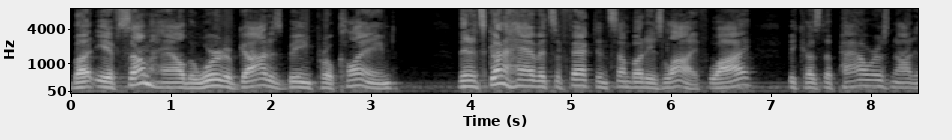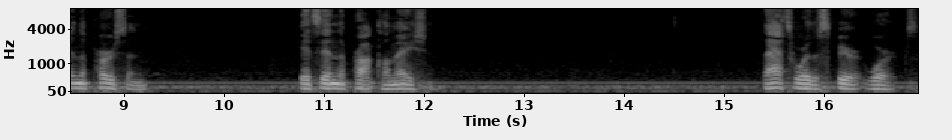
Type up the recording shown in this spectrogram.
But if somehow the Word of God is being proclaimed, then it's going to have its effect in somebody's life. Why? Because the power is not in the person, it's in the proclamation. That's where the Spirit works.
